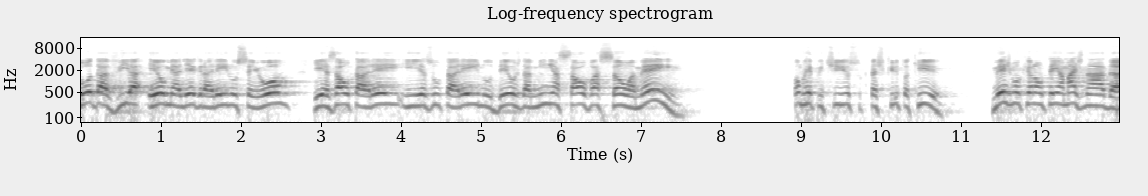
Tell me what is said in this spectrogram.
Todavia eu me alegrarei no Senhor e exaltarei e exultarei no Deus da minha salvação. Amém? Vamos repetir isso que está escrito aqui. Mesmo que eu não tenha mais nada,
